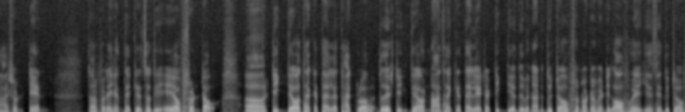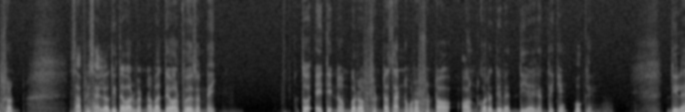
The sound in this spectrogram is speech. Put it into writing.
version ten তারপরে এখান থেকে যদি এই অপশনটা টিক দেওয়া থাকে তাহলে থাকল। যদি টিক দেওয়া না থাকে তাহলে এটা টিক দিয়ে দেবেন। আর দুইটা অপশন অটোমেটিক অফ হয়ে গিয়েছে। দুটো অপশন আপনি চাইলেও দিতে পারবেন না বা দেওয়ার প্রয়োজন নেই। তো এই তিন নম্বর অপশনটা চার নম্বর অপশনটা অন করে দিবেন, দিয়ে এখান থেকে ওকে দিলে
